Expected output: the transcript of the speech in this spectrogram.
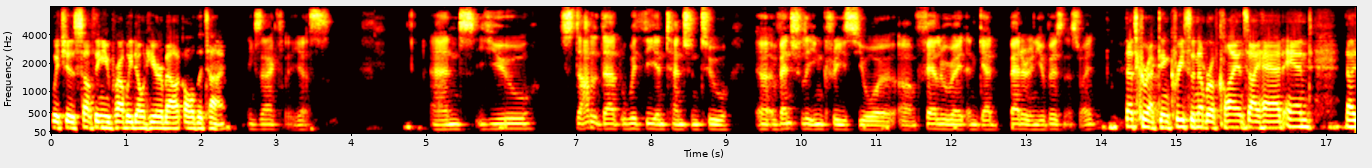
which is something you probably don't hear about all the time. Exactly. Yes. And you started that with the intention to uh, eventually increase your um, failure rate and get better in your business, right? That's correct. Increase the number of clients I had and uh,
